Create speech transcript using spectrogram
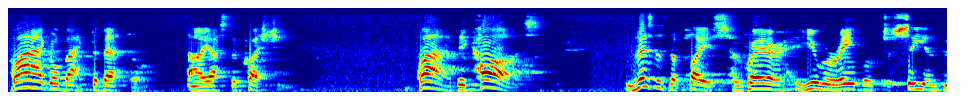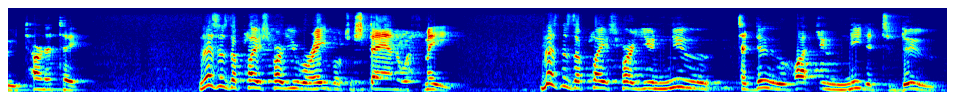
Why go back to Bethel? I ask the question. Why? Because this is the place where you were able to see into eternity. This is the place where you were able to stand with me. This is a place where you knew to do what you needed to do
